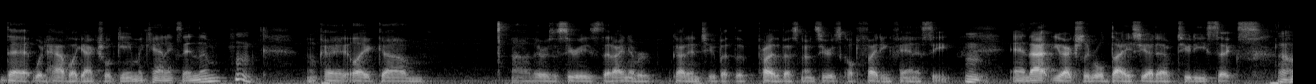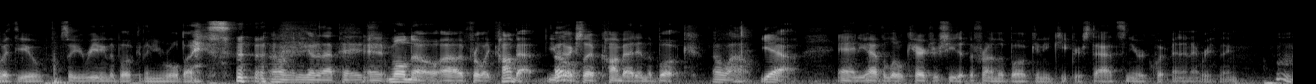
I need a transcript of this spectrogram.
that would have like actual game mechanics in them. Hmm. Okay, like um, uh, there was a series that I never got into, but the probably the best known series called Fighting Fantasy, Hmm. and that you actually rolled dice. You had to have two d 6 Uh-huh. with you, so you're reading the book and then you roll dice. oh then you go to that page And, well, no, uh, for like combat, you Oh. actually have combat in the book. oh wow Yeah, and you have a little character sheet at the front of the book, and you keep your stats and your equipment and everything. Hmm.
